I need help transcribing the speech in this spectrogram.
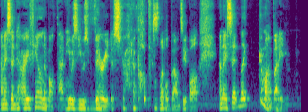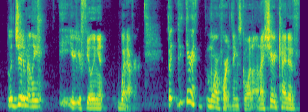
And I said, "How are you feeling about that?" And he was he was very distraught about this little bouncy ball. And I said, "Like, come on, buddy, legitimately, you're, you're feeling it, whatever." But there are more important things going on. I shared kind of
